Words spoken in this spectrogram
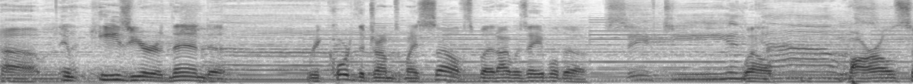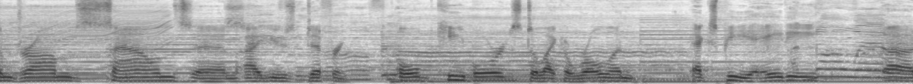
uh, easier then to record the drums myself. But I was able to well, borrow some drums sounds, and I used different old keyboards to like a Roland XP80 uh,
